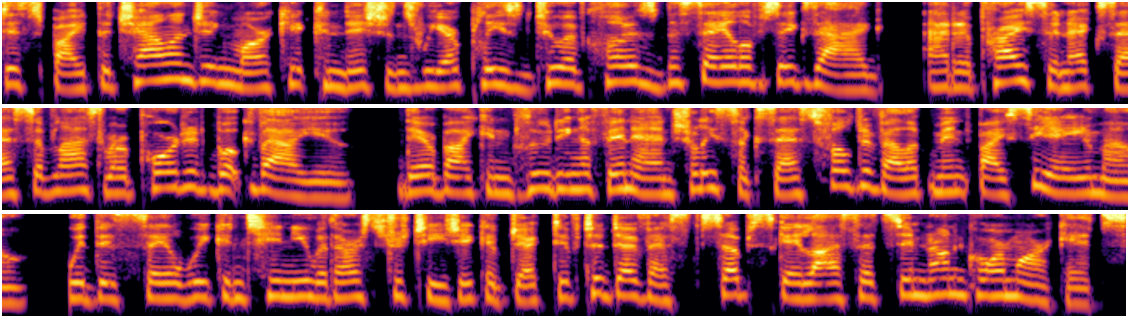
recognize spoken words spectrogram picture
despite the challenging market conditions we are pleased to have closed the sale of Zigzag, at a price in excess of last reported book value, thereby concluding a financially successful development by CA Immo. With this sale we continue with our strategic objective to divest subscale assets in non-core markets,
